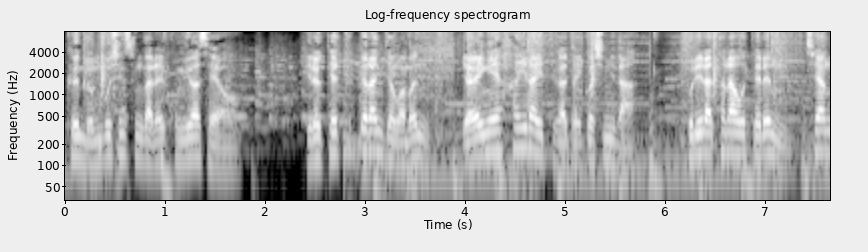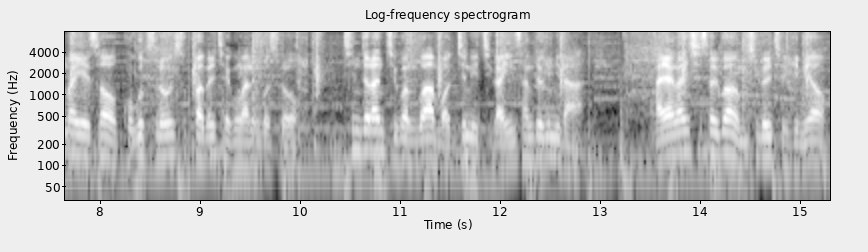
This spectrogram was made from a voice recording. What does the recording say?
그 눈부신 순간을 공유하세요. 이렇게 특별한 경험은 여행의 하이라이트가 될 것입니다. 브리라타나 호텔은 치앙마이에서 고급스러운 숙박을 제공하는 곳으로 친절한 직원과 멋진 위치가 인상적입니다. 다양한 시설과 음식을 즐기며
